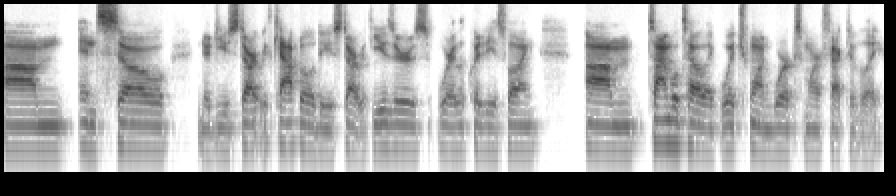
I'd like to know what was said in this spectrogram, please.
Um, and so, you know, do you start with capital? Do you start with users where liquidity is flowing? Um, time will tell like which one works more effectively.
